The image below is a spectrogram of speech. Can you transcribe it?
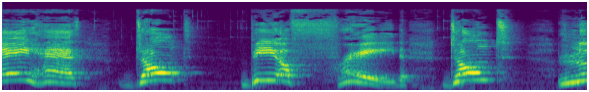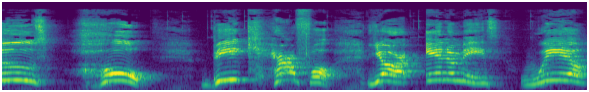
Ahaz, Don't be afraid, don't lose hope. Be careful. Your enemies will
